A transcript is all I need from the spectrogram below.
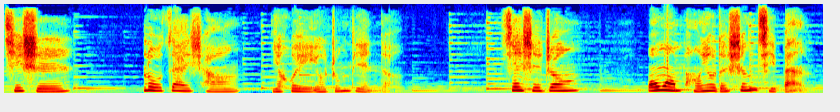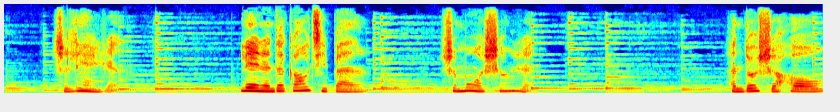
其实，路再长也会有终点的。现实中，往往朋友的升级版是恋人，恋人的高级版是陌生人。很多时候，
